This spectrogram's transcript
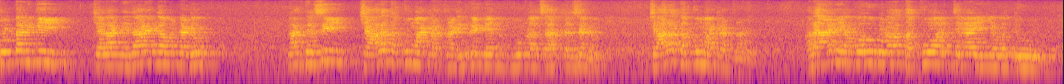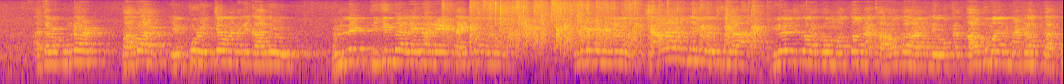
చూడటానికి చాలా నిదానంగా ఉంటాడు. నాకు తెలిసి చాలా తక్కువ మాట్లాడుతున్నాడు. ఎందుకంటే నేను మూడు నాలుగు సార్లు కలిశాను. చాలా తక్కువ మాట్లాడుతున్నాడు. అలా అని ఎవరు కూడా తక్కువ అంచనా అతను కూడా పవర్ ఎప్పుడు వచ్చామన్నది కాదు బుల్లెట్ దిగిందా లేదా అనే టైప్ అతను. ఎందుకంటే నేను చాలా మంది కలుసుకున్నా నియోజకవర్గం మొత్తం నాకు అవగాహన ఉంది. ఒక కాకుమారి మండలం తప్ప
